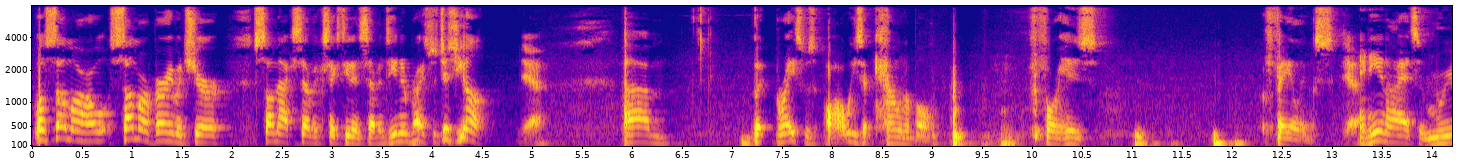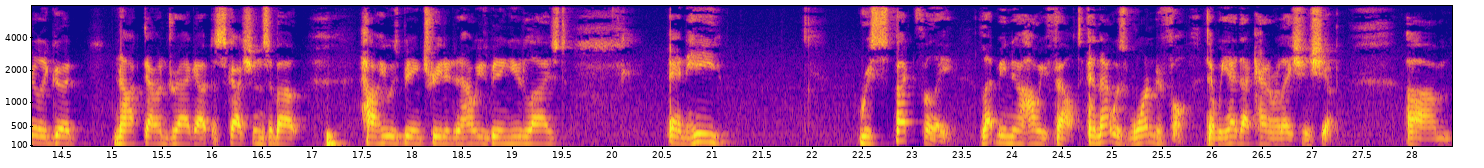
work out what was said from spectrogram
Well, some are some are very mature. Some act 16 and 17, and Bryce was just young. Yeah, Um, But Bryce was always accountable for his failings. Yeah. And he and I had some really good knockdown, drag out discussions about how he was being treated and how he was being utilized. And he respectfully let me know how he felt. And that was wonderful that we had that kind of relationship. Um,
